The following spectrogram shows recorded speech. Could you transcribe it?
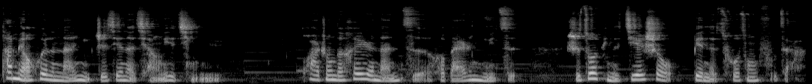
他描绘了男女之间的强烈情欲。画中的黑人男子和白人女子，使作品的接受变得错综复杂。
